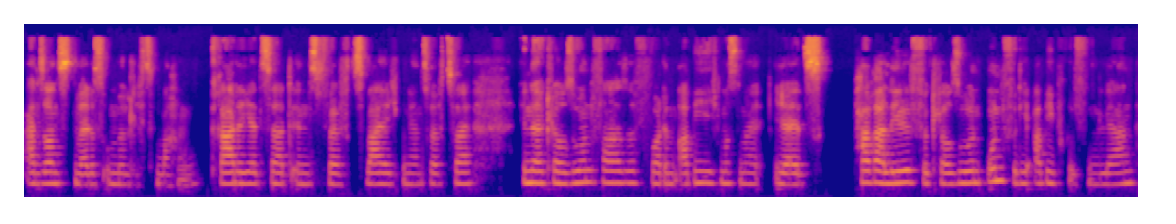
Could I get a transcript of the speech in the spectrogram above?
Ansonsten wäre das unmöglich zu machen. Gerade jetzt hat in 12.2, ich bin ja in 12.2, in der Klausurenphase vor dem Abi, ich muss mir ja jetzt parallel für Klausuren und für die Abi-Prüfung lernen,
